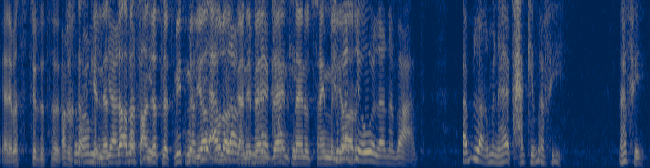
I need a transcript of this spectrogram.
يعني بس تصير تحكي الناس. يعني لا بس عن جد 300 ما في مليار دولار يعني بين دين حكي. 92 شو مليار. بدي أقول أنا بعد؟ أبلغ من هيك حكي ما في. ما في.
